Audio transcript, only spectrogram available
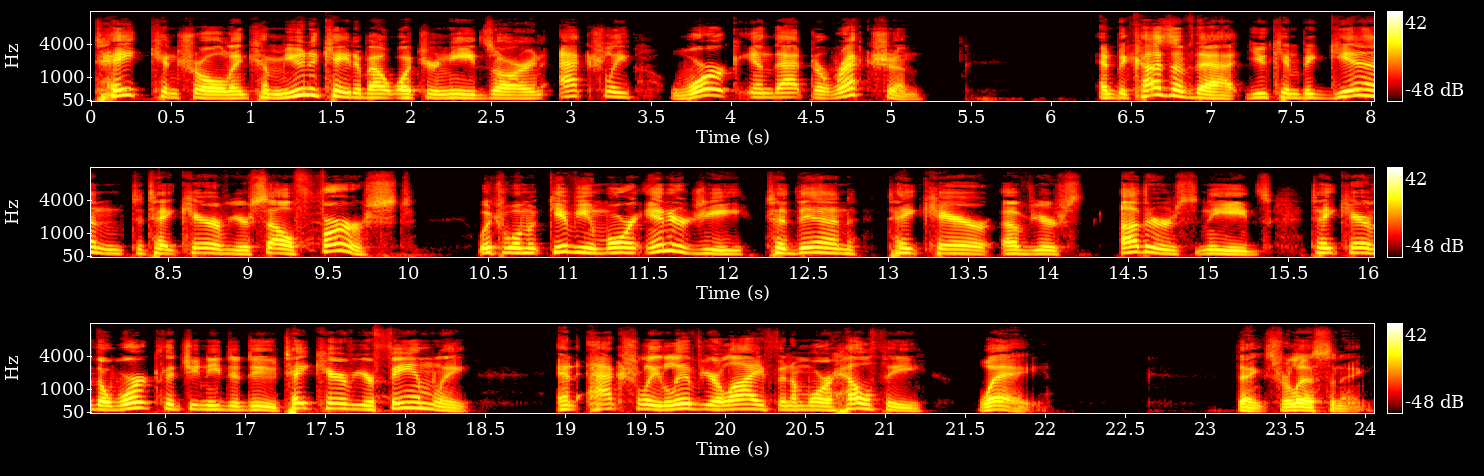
take control and communicate about what your needs are and actually work in that direction. And because of that, you can begin to take care of yourself first, which will give you more energy to then take care of your others' needs, take care of the work that you need to do, take care of your family, and actually live your life in a more healthy way. Thanks for listening.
